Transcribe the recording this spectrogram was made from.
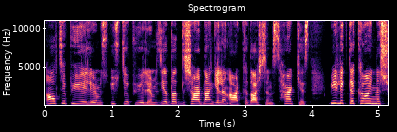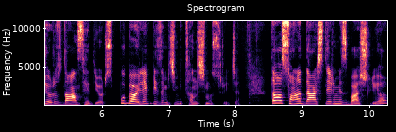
altyapı üyelerimiz, üst yapı üyelerimiz ya da dışarıdan gelen arkadaşlarımız herkes birlikte kaynaşıyoruz, dans ediyoruz. Bu böyle bizim için bir tanışma süreci. Daha sonra derslerimiz başlıyor.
